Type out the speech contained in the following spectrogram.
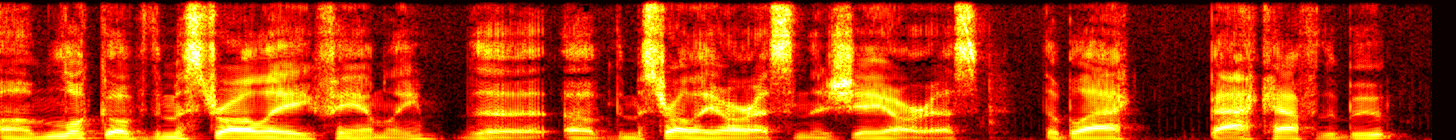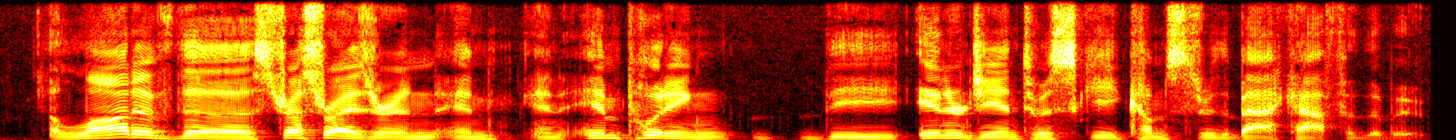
um, look of the Maestrale family, the of the Maestrale RS and the JRS, the black back half of the boot a lot of the stress riser and, and, and inputting the energy into a ski comes through the back half of the boot.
